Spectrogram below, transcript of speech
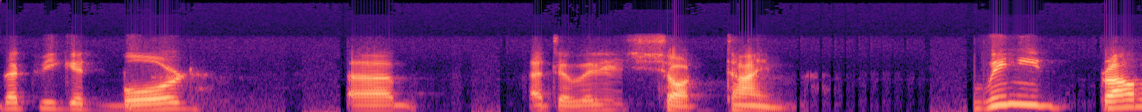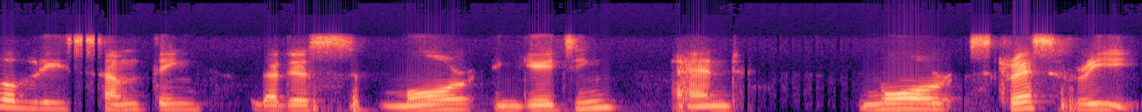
that we get bored um, at a very short time. We need probably something that is more engaging and more stress free,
